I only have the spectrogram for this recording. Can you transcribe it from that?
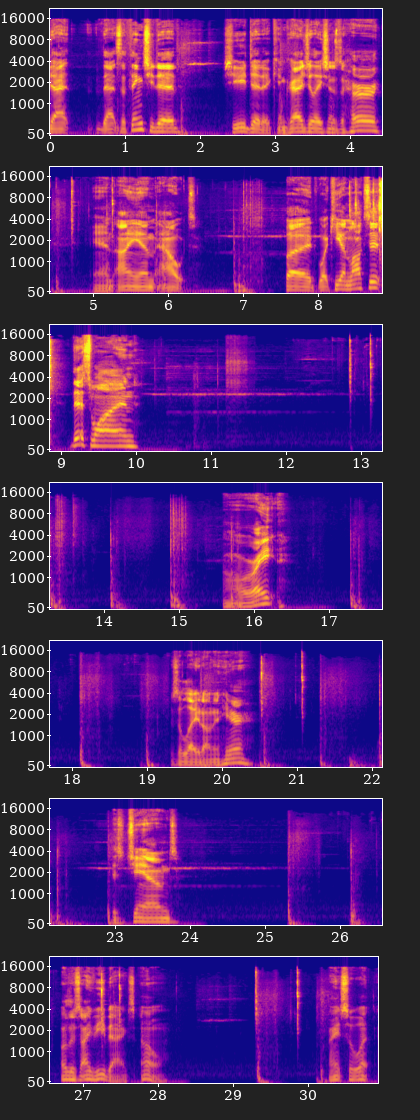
That that's the thing she did. She did it. Congratulations to her. And I am out. But what key unlocks it? This one. All right. There's a light on in here. It's jammed. Oh, there's IV bags. Oh. Alright, so what?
